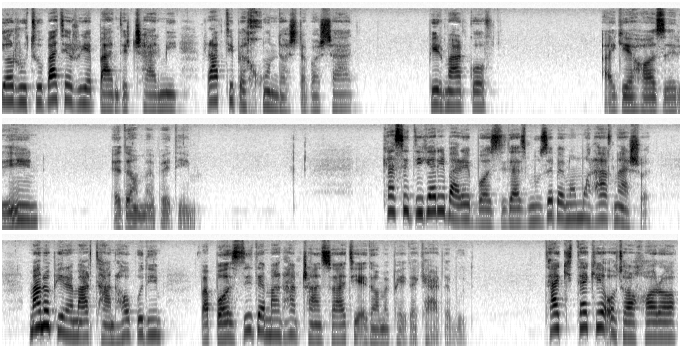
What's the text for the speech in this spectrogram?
یا رطوبت روی بند چرمی ربطی به خون داشته باشد. پیرمرد گفت اگه حاضرین ادامه بدیم. کسی دیگری برای بازدید از موزه به ما ملحق نشد. من و پیرمرد تنها بودیم و بازدید من هم چند ساعتی ادامه پیدا کرده بود. تک تک اتاقها را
